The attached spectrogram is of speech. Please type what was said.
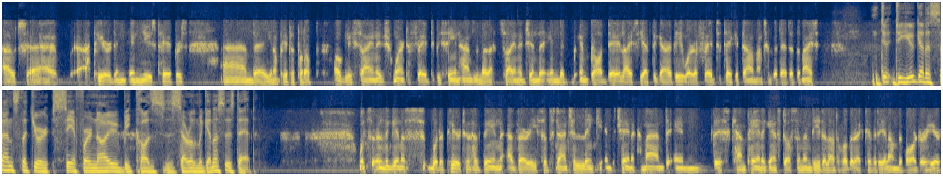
out uh, appeared in, in newspapers, and uh, you know people put up ugly signage, weren't afraid to be seen handling that signage in the in the in broad daylight. Yet the Gardaí were afraid to take it down until the dead of the night. Do, do you get a sense that you're safer now because Cyril McGuinness is dead? Well, Cyril McGuinness would appear to have been a very substantial link in the chain of command in this campaign against us and indeed a lot of other activity along the border here.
